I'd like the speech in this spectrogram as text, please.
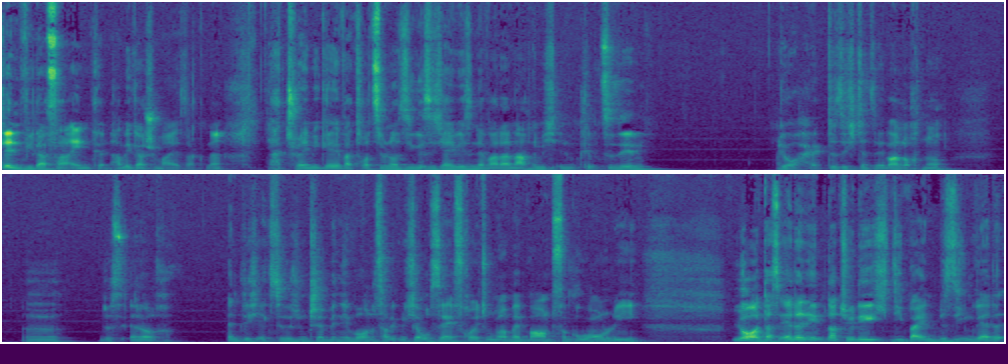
denn wieder vereinen können. Habe ich ja schon mal gesagt. Ne? Ja, Trey Miguel war trotzdem noch siegesicher gewesen, der war danach nämlich in einem Clip zu sehen. Ja, hätte sich dann selber noch, ne? Äh, dass er doch endlich X-Division Champion geworden ist, habe ich mich ja auch sehr gefreut drüber bei Bound for Glory ja, dass er dann eben natürlich die beiden besiegen werde.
